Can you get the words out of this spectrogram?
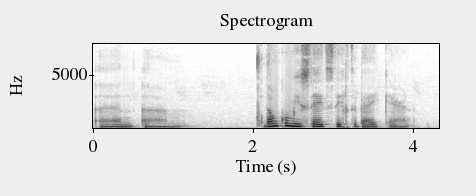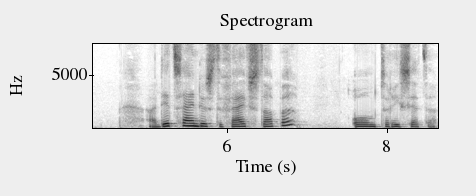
En um, dan kom je steeds dichter bij je kern. Nou, dit zijn dus de vijf stappen om te resetten.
